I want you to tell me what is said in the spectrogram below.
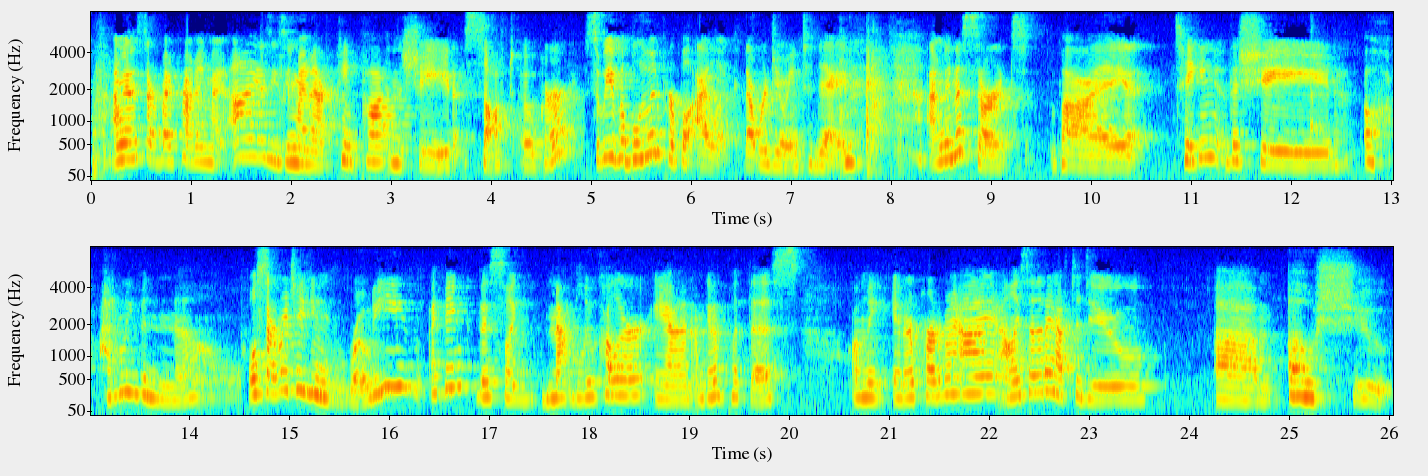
I'm gonna start by priming my eyes using my MAC Paint Pot in the shade Soft Ochre. So we have a blue and purple eye look that we're doing today. I'm gonna start by taking the shade, oh, I don't even know. We'll start by taking Rhody, I think, this like matte blue color, and I'm gonna put this on the inner part of my eye. Allie said that I have to do, um, oh shoot,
